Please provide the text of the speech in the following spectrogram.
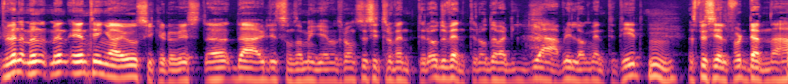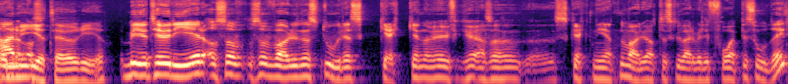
Men, men, men en ting er jo sikkert og visst. eh, Det er jo litt sånn som i Game of Thrones. Du sitter og venter, og du venter, og det har vært jævlig lang ventetid. Spesielt for denne her. Og mye også, teorier. mye teorier. Og så, så var det jo den store skrekken fikk, altså, Skrekknyheten var jo at det skulle være veldig få episoder.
